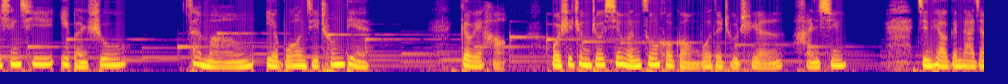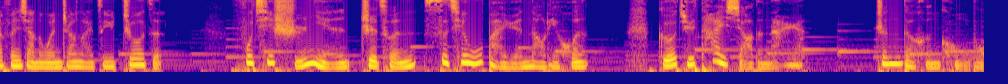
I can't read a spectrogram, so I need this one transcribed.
一星期一本书，再忙也不忘记充电。各位好，我是郑州新闻综合广播的主持人韩星。今天要跟大家分享的文章来自于桌子。夫妻十年只存四千五百元闹离婚，格局太小的男人，真的很恐怖。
